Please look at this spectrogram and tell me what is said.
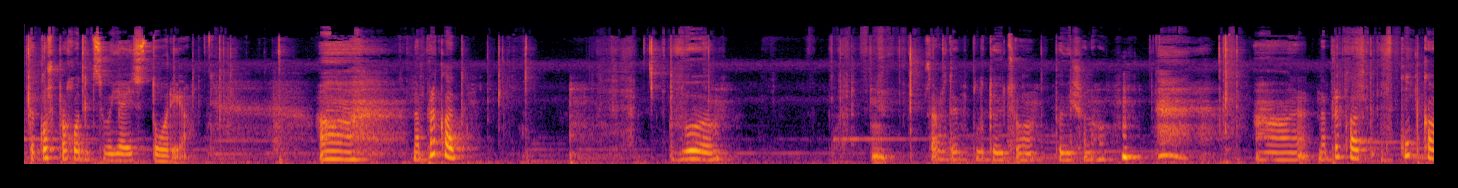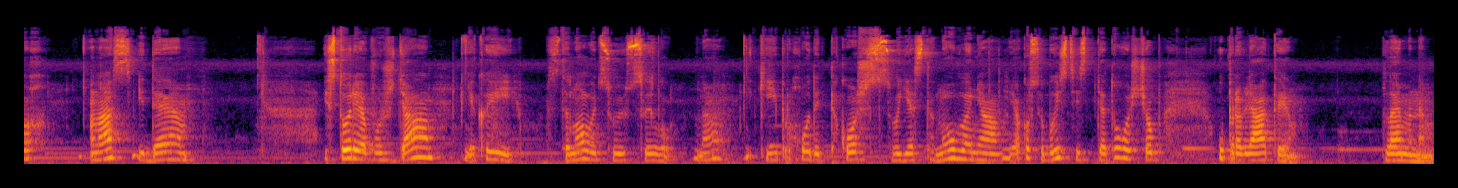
Також проходить своя історія. Наприклад, в завжди плутаю цього повішеного. Наприклад, в кубках у нас іде історія вождя, який становить свою силу, да? який проходить також своє становлення як особистість для того, щоб управляти племенем,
